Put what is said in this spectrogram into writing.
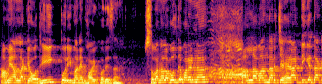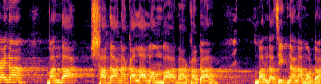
আমি আল্লাহকে অধিক পরিমাণে ভয় করে যারা। সোবান আল্লাহ বলতে পারেন না? আল্লাহ বান্দার চেহারার দিকে তাকায় না। বান্দা সাদা না কালা, লম্বা না খাটা বান্দা চিকনা না মোটা,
